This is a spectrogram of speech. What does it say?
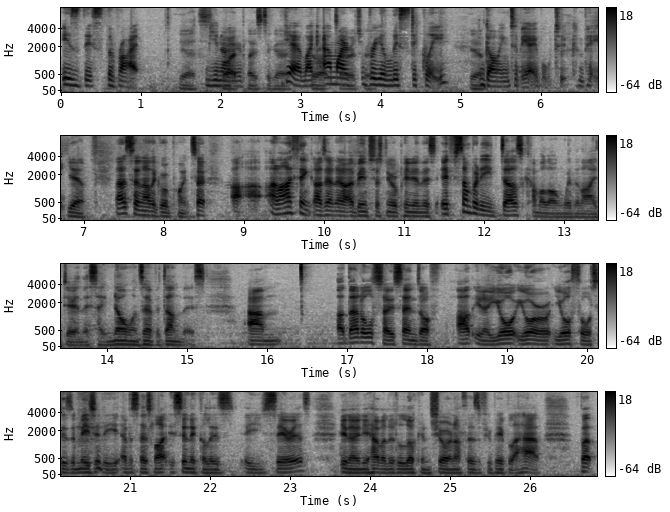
Is this the right, yes, you know, right place to go. Yeah, like, right am territory. I realistically Yeah. going to be able to compete? Yeah, that's another good point. So, uh, and I think I don't know. I'd be interested in your opinion on this. If somebody does come along with an idea and they say no one's ever done this, um, uh, that also sends off. Uh, you know, your your your thought is immediately ever so slightly cynical. Is are you serious? You know, and you have a little look, and sure enough, there's a few people that have. But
